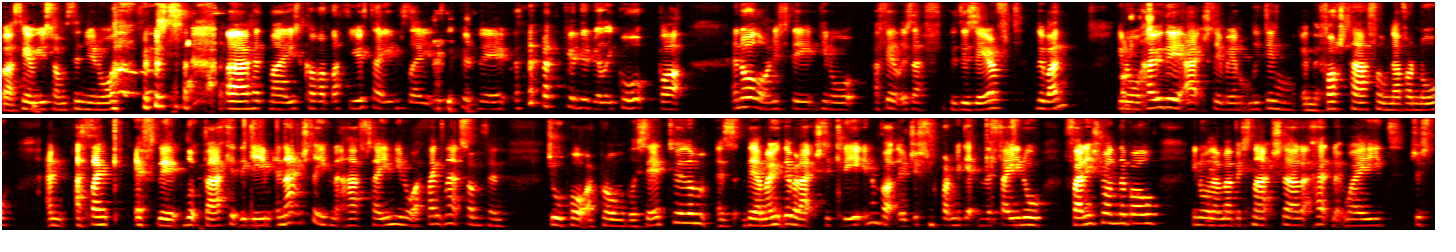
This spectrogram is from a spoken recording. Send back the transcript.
but I tell you something, you know, I had my eyes covered a few times, like couldn't couldn't really cope. But in all honesty, you know, I felt as if they deserved the win. You know, how they actually weren't leading in the first half, I'll never know. And I think if they look back at the game, and actually even at half time, you know, I think that's something Jo Potter probably said to them is the amount they were actually creating, but they're just weren't getting the final finish on the ball. You know, they maybe snatched at it, hitting it wide, just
